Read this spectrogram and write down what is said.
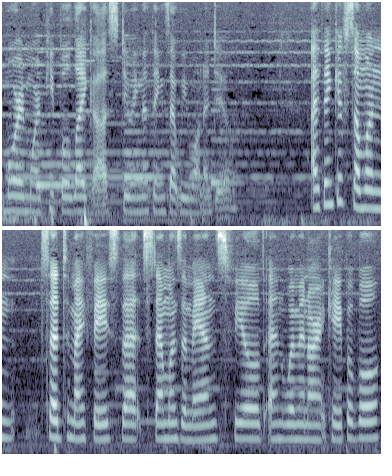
more and more people like us doing the things that we want to do. I think if someone said to my face that STEM was a man's field and women aren't capable,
